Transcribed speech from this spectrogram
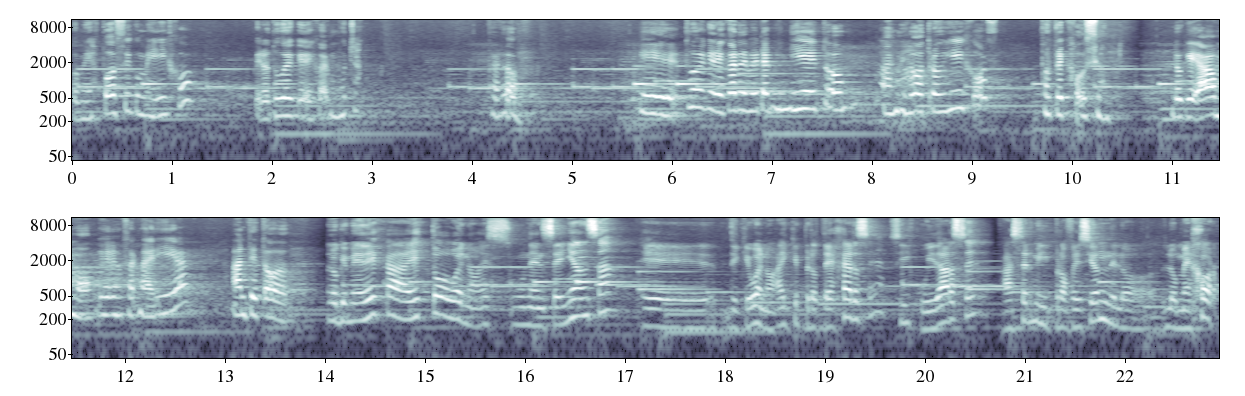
con mi, esposo y con mi hijo, pero tuve que dejar muchas... Perdón. Eh, tuve que dejar de ver a mi nieto, a mis otros hijos, por precaución. Lo que amo es la enfermería ante todo. Lo que me deja esto, bueno, es una enseñanza eh, de que, bueno, hay que protegerse, ¿sí? cuidarse, hacer mi profesión de lo, mejor.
